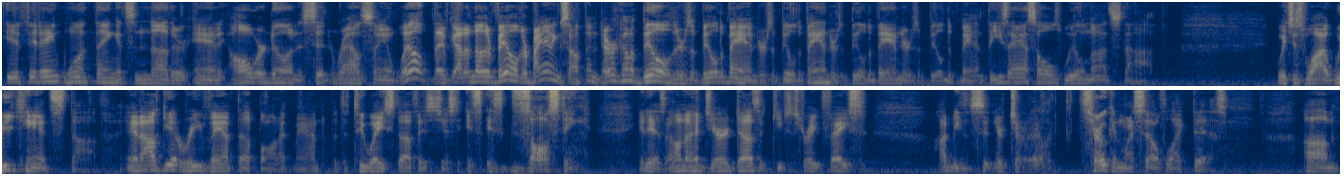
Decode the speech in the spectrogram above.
if it ain't one thing, it's another. And all we're doing is sitting around saying, well, they've got another bill. They're banning something. They're going to build. There's a bill to ban. There's a bill to ban. There's a bill to ban. There's a bill to ban. These assholes will not stop, which is why we can't stop. And I'll get revamped up on it, man. But the 2A stuff is just, it's, it's exhausting. It is. I don't know how Jared does it, keeps a straight face. I'd be sitting there ch- choking myself like this. Um,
